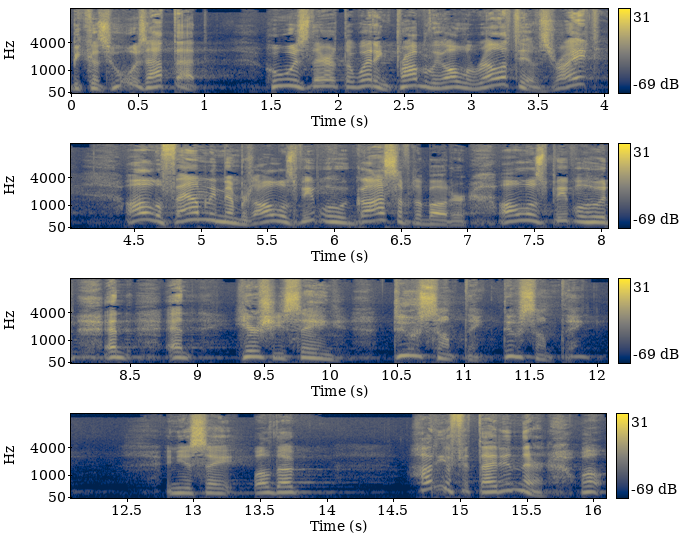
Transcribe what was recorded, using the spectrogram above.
because who was at that who was there at the wedding? Probably all the relatives, right? All the family members, all those people who gossiped about her, all those people who and, and here she's saying, do something, do something. And you say, well, Doug, how do you fit that in there? Well,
